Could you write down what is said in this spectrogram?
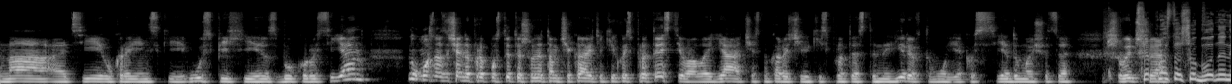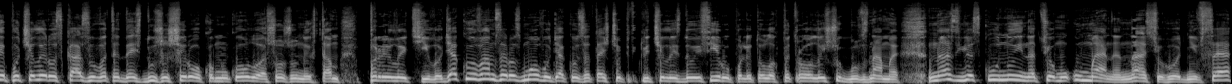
на е, ці українські успіхи з боку росіян. Ну, можна, звичайно, припустити, що вони там чекають якихось протестів, але я, чесно кажучи, в якісь протести не вірив, тому якось я думаю, що це швидше. Це просто щоб вони не почали розказувати десь дуже широкому колу, а що ж у них там прилетіло. Дякую вам за розмову. Дякую за те, що підключились до ефіру. Політолог Петро Олещук був з нами на зв'язку. Ну і на цьому у мене на сьогодні все.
